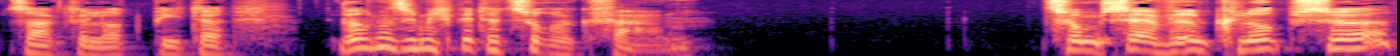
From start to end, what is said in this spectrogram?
sagte Lord Peter. Würden Sie mich bitte zurückfahren? Zum Savile Club, Sir?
